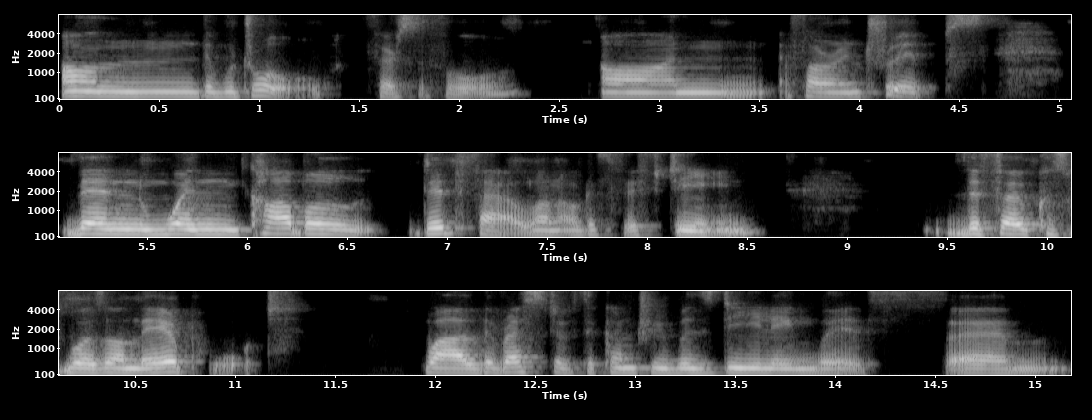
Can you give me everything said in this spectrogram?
on the withdrawal, first of all, on foreign troops. Then, when Kabul did fall on August 15, the focus was on the airport, while the rest of the country was dealing with um,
